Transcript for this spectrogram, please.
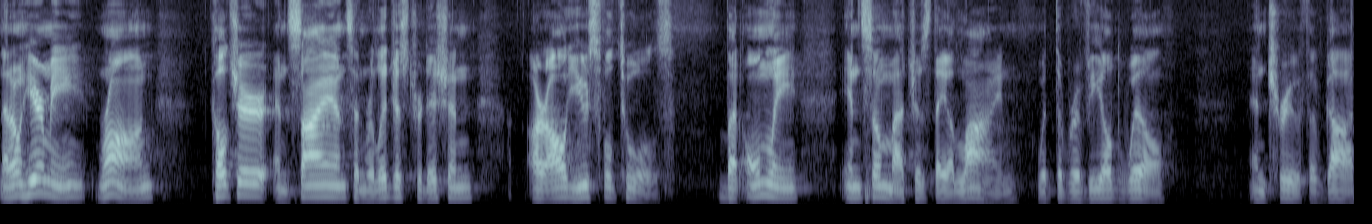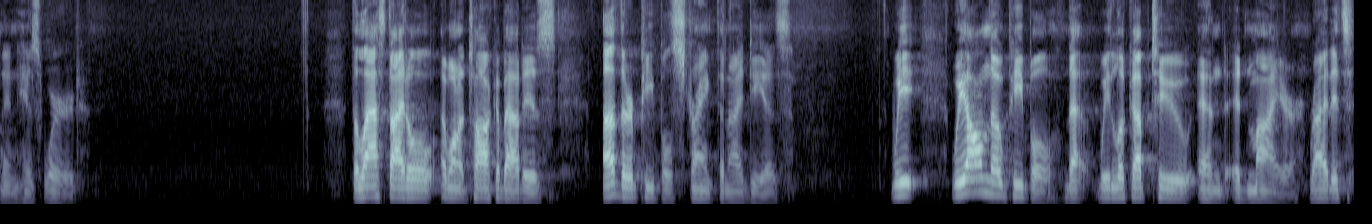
Now, don't hear me wrong. Culture and science and religious tradition are all useful tools, but only in so much as they align with the revealed will and truth of God in His Word. The last idol I want to talk about is other people's strength and ideas. We, we all know people that we look up to and admire, right? It's,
